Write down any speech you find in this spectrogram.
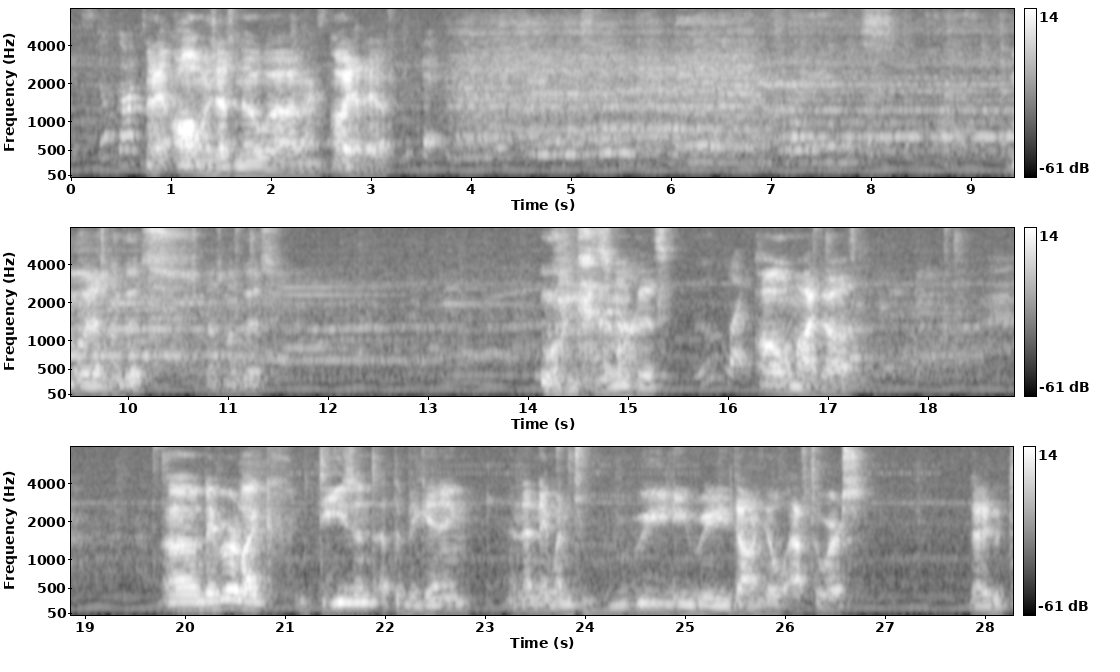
it's still got They almost have no. Um, oh yeah, they have. Ooh, that's not good. That's not good. Ooh, that's not good. Oh my god. Uh, they were like decent at the beginning, and then they went really, really downhill afterwards. They had a good,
